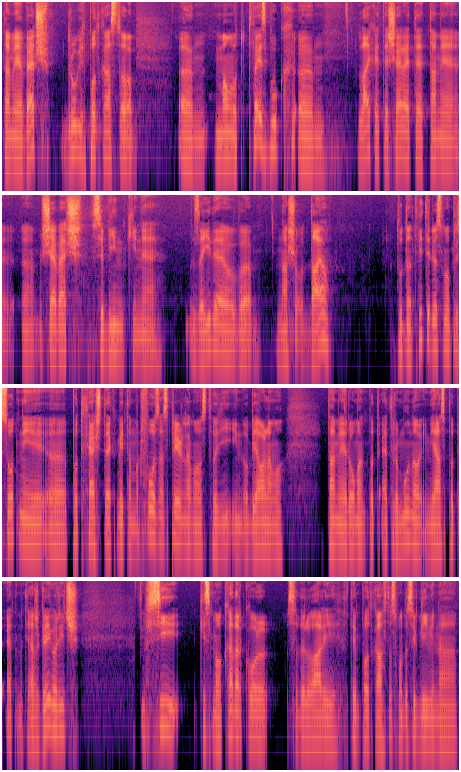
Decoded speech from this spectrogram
Tam je več drugih podkastov. Um, imamo tudi Facebook, um, lajkajte, šerajte, tam je um, še več vsebin, ki ne zaidejo v našo oddajo. Tudi na Twitterju smo prisotni uh, pod hashtag Metamorfoza, spremljamo stvari in objavljamo. Tam je Roman pod Ed Romunov in jaz pod Ed Matjaš Gregorič. Vsi, ki smo kadarkoli sodelovali v tem podkastu, smo dosegljivi na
